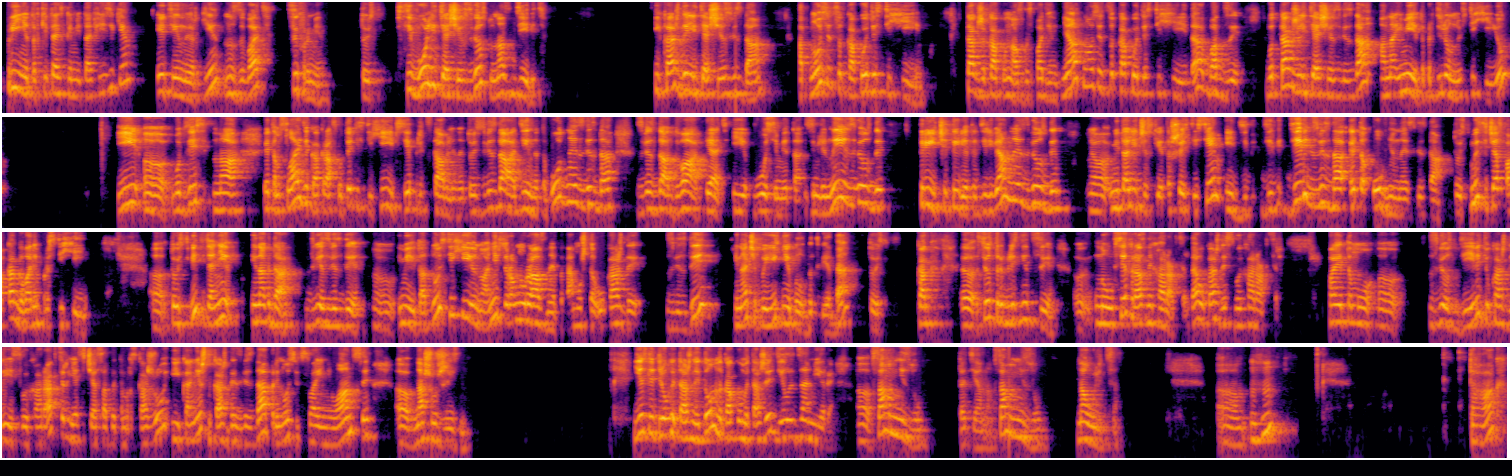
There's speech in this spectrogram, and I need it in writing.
принято в китайской метафизике эти энергии называть цифрами, то есть всего летящих звезд у нас 9. И каждая летящая звезда относится к какой-то стихии. Так же, как у нас господин дня относится к какой-то стихии, да, бадзи. Вот также летящая звезда, она имеет определенную стихию. И э, вот здесь на этом слайде как раз вот эти стихии все представлены. То есть звезда 1 – это водная звезда, звезда 2, 5 и 8 – это земляные звезды, 3, 4 – это деревянные звезды, Э, металлические это 6 и 7 и 9 звезда это огненная звезда. То есть мы сейчас пока говорим про стихии. Э, то есть видите они иногда две звезды э, имеют одну стихию но они все равно разные потому что у каждой звезды иначе бы их не было бы две да? То есть как э, сестры-близнецы но у всех разный характер да у каждой свой характер поэтому звезд 9, у каждой есть свой характер, я сейчас об этом расскажу. И, конечно, каждая звезда приносит свои нюансы э, в нашу жизнь. Если трехэтажный дом, на каком этаже делать замеры? Э, в самом низу, Татьяна, в самом низу, на улице. Угу. Так,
